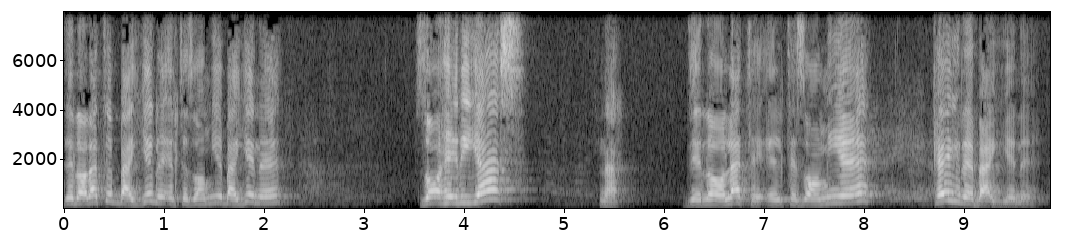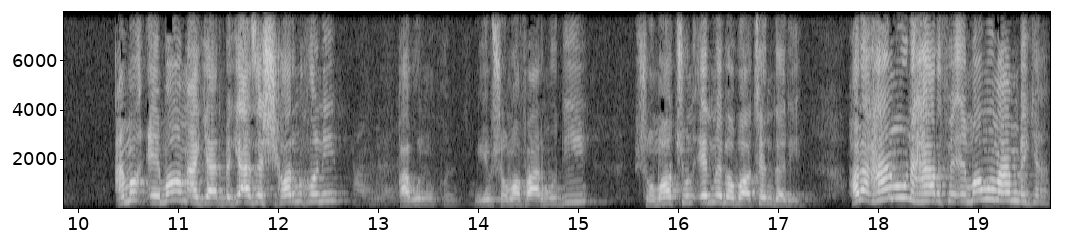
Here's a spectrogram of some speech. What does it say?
دلالت بیانه التزامی بیانه ظاهریه است؟ نه. دلالت التزامی غیر بیانه اما امام اگر بگه ازش کار می‌کنیم؟ قبول می‌کنیم. میگیم شما فرمودی شما چون علم به باطن داری. حالا همون حرف امامو من بگم.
